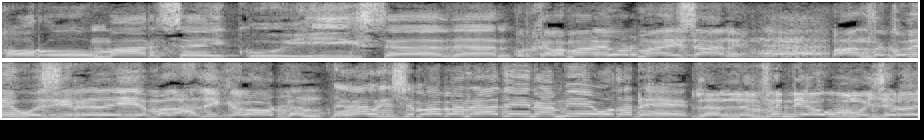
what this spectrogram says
horuu maarsay ku hiigsaadaan warkalamaanay war ma haysaane maanta golihii wasiirada iyo madaxdii kale oo dhan. Dagaalka shabaabaan aadaynaa miyay wada dheheen lanlanfidhi awba majaro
